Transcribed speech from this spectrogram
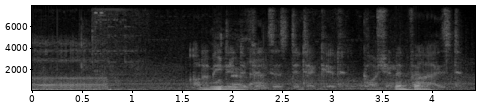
Uh, Guna. Fan fan. Ow.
